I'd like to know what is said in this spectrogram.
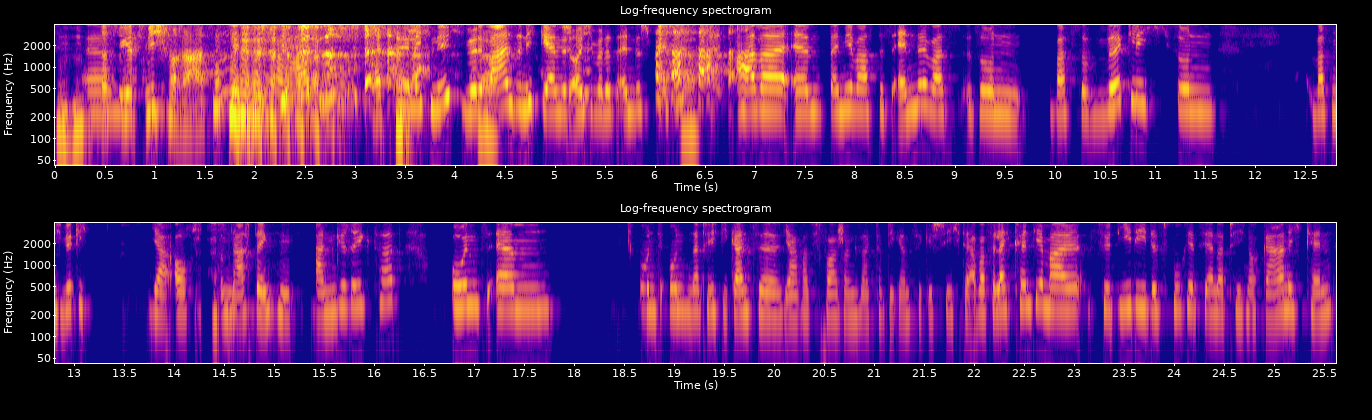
Mhm. Ähm, das wir jetzt nicht verraten. Nicht verraten. Natürlich nicht. Ich würde ja. wahnsinnig gern mit euch über das Ende sprechen. Ja. Aber ähm, bei mir war es das Ende, was so ein, was so wirklich so ein, was mich wirklich ja auch zum Nachdenken angeregt hat. Und ähm, und, und natürlich die ganze, ja, was ich vorher schon gesagt habe, die ganze Geschichte. Aber vielleicht könnt ihr mal für die, die das Buch jetzt ja natürlich noch gar nicht kennen,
